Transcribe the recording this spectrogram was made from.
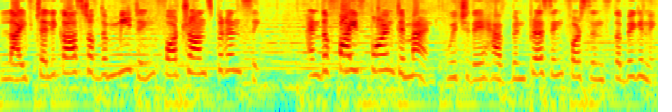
live telecast of the meeting for transparency, and the five point demand which they have been pressing for since the beginning.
